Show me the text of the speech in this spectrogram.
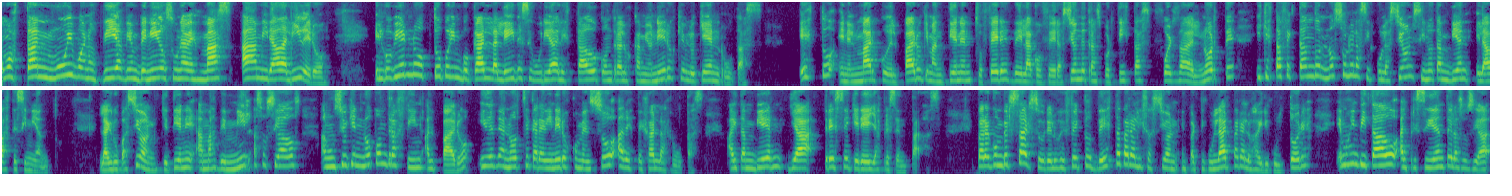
¿Cómo están? Muy buenos días, bienvenidos una vez más a Mirada Libero. El gobierno optó por invocar la ley de seguridad del Estado contra los camioneros que bloquean rutas. Esto en el marco del paro que mantienen choferes de la Confederación de Transportistas Fuerza del Norte y que está afectando no solo la circulación, sino también el abastecimiento. La agrupación, que tiene a más de mil asociados, anunció que no pondrá fin al paro y desde anoche Carabineros comenzó a despejar las rutas. Hay también ya 13 querellas presentadas. Para conversar sobre los efectos de esta paralización, en particular para los agricultores, hemos invitado al presidente de la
